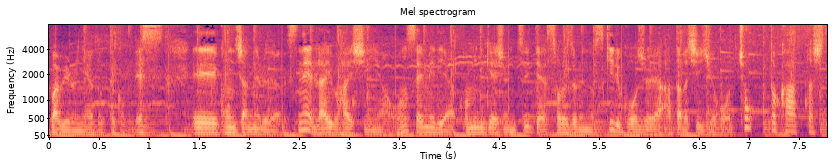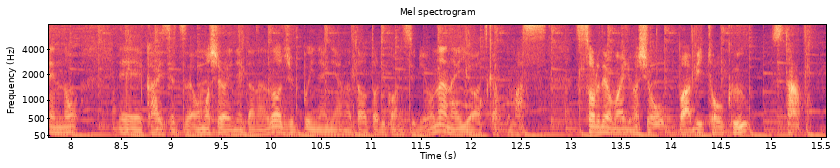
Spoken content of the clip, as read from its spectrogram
バビロニア .com です、えー、このチャンネルではですねライブ配信や音声メディアコミュニケーションについてそれぞれのスキル向上や新しい情報ちょっと変わった視点の、えー、解説面白いネタなど10分以内にあなたを虜にするような内容を扱ってます。それでは参りましょう。バビトークスタート。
